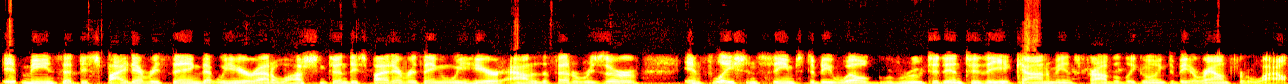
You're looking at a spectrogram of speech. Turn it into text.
it means that despite everything that we hear out of Washington, despite everything we hear out of the Federal Reserve, inflation seems to be well rooted into the economy and is probably going to be around for a while.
